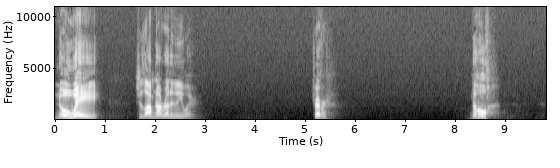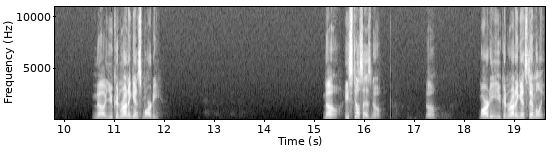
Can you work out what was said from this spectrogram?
No way. She's like, I'm not running anywhere. Trevor? No? No, you can run against Marty. No, he still says no. No? Marty, you can run against Emily.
